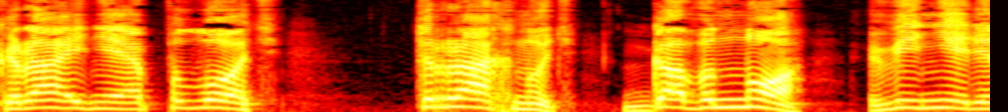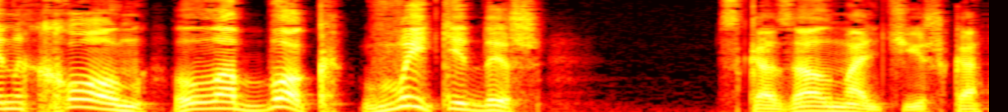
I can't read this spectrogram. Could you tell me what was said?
крайняя плоть, трахнуть, говно, Венерин холм, лобок, выкидыш, — сказал мальчишка.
